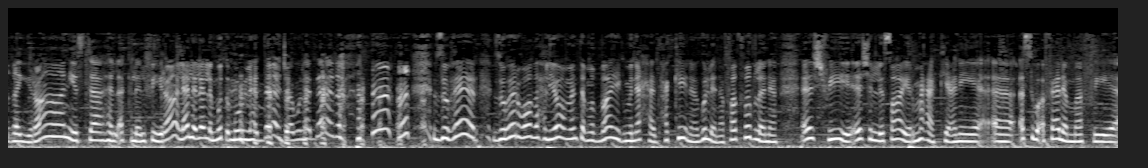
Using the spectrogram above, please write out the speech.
الغيران يستاهل أكل الفيران. لا لا لا لا مو مو لهالدرجة مو لهالدرجة. زهير زهير واضح اليوم أنت متضايق من أحد. حكينا قول لنا فضفض لنا إيش في إيش اللي صاير معك؟ يعني آه، أسوأ فعلا ما في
